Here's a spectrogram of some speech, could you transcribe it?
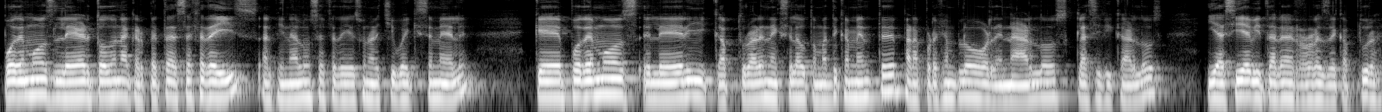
podemos leer toda una carpeta de CFDIs. Al final un CFDI es un archivo XML que podemos leer y capturar en Excel automáticamente para, por ejemplo, ordenarlos, clasificarlos y así evitar errores de captura.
